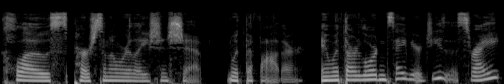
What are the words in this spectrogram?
close, personal relationship with the Father and with our Lord and Savior, Jesus, right?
